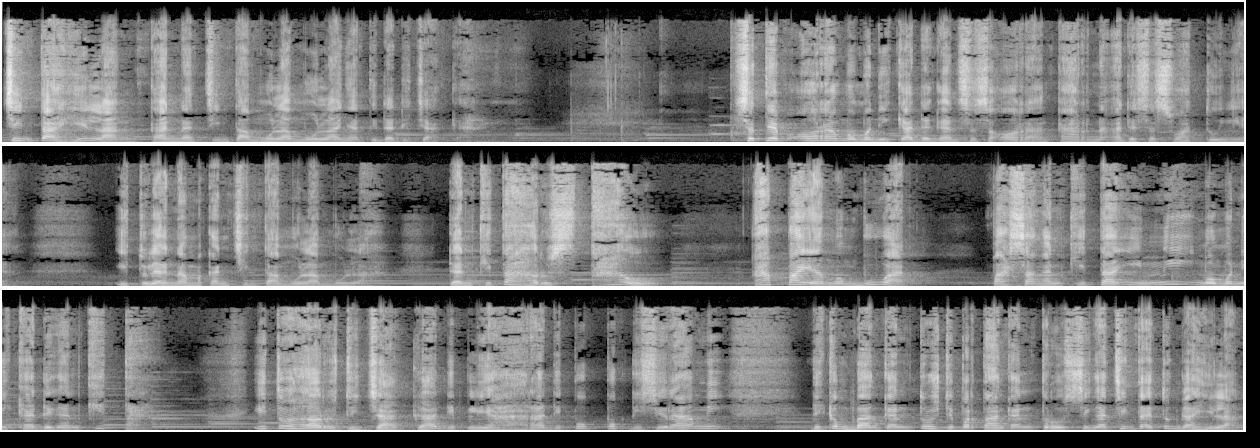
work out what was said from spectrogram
Cinta hilang karena cinta mula-mulanya tidak dijaga. Setiap orang mau menikah dengan seseorang karena ada sesuatunya. Itu yang namakan cinta mula-mula. Dan kita harus tahu apa yang membuat pasangan kita ini mau menikah dengan kita. Itu harus dijaga, dipelihara, dipupuk, disirami, dikembangkan terus, dipertahankan terus. Sehingga cinta itu nggak hilang.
